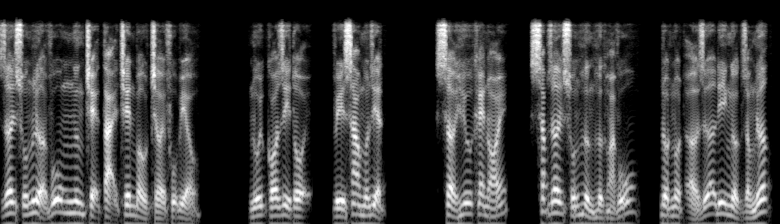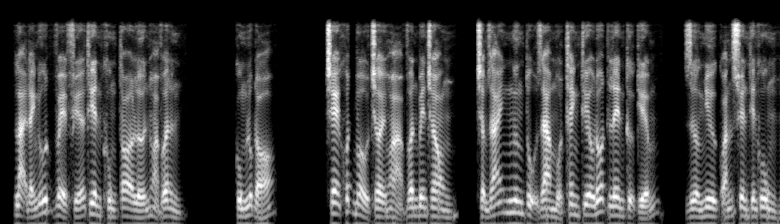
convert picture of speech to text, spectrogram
Rơi xuống lửa vũ ngưng trệ tại trên bầu trời phụ biểu. Núi có gì tội, vì sao muốn diệt? Sở hưu khe nói sắp rơi xuống hừng hực hỏa vũ, đột ngột ở giữa đi ngược dòng nước, lại đánh út về phía thiên khung to lớn hỏa vân. Cùng lúc đó, che khuất bầu trời hỏa vân bên trong, chậm rãi ngưng tụ ra một thanh tiêu đốt lên cự kiếm, dường như quán xuyên thiên cung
